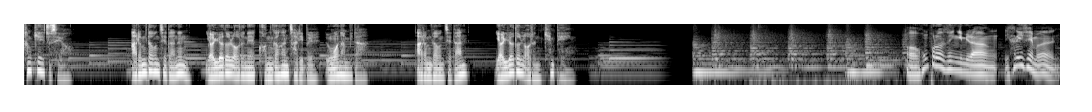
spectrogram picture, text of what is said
함께 해주세요. 아름다운 재단은 18 어른의 건강한 자립을 응원합니다. 아름다운 재단 18 어른 캠페인. 어, 홍프로 선생님이랑 이 한희쌤은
